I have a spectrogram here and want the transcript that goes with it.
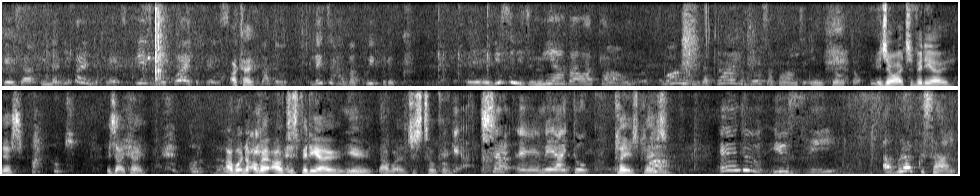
geisha in a different place, peaceful, quiet place. Okay. But uh, let's have a quick look. Uh, this is Miyagawa town, one of the five geisha in Kyoto. Is it alright to video this? Is that okay? I. I won't I'll just video you. I won't- just talking. Okay, shall, uh, may I talk? Please, please. Ah, And you see a black sign.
